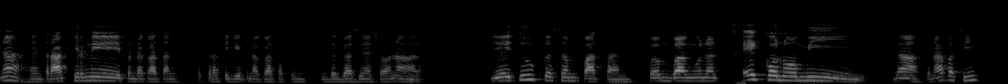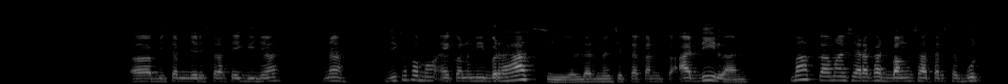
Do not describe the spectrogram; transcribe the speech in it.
Nah, yang terakhir nih pendekatan strategi pendekatan integrasi nasional yaitu kesempatan pembangunan ekonomi. Nah, kenapa sih uh, bisa menjadi strateginya? Nah, jika pembangunan ekonomi berhasil dan menciptakan keadilan, maka masyarakat bangsa tersebut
